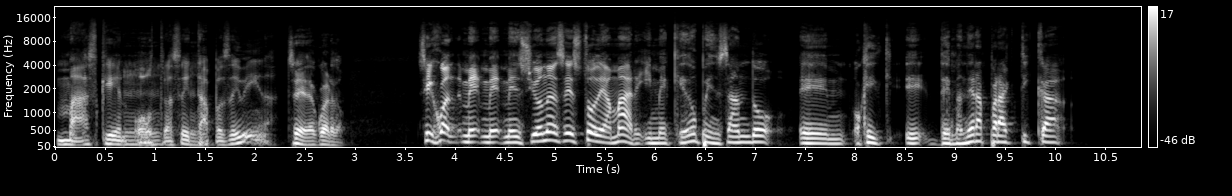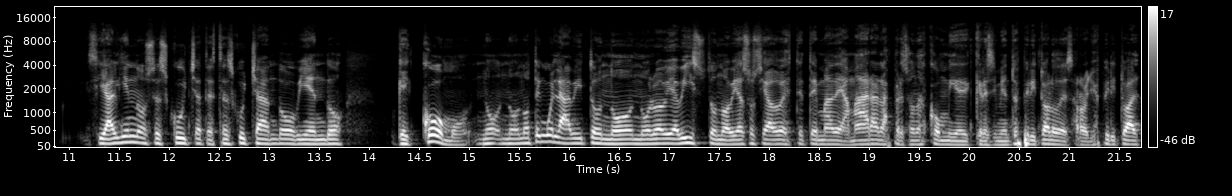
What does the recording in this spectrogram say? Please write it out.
más que en otras etapas de vida. Sí, de acuerdo. Sí, Juan, me, me mencionas esto de amar y me quedo pensando, eh, ok, eh, de manera práctica, si alguien nos escucha, te está escuchando o viendo, ok, ¿cómo? No, no, no tengo el hábito, no, no lo había visto, no había asociado este tema de amar a las personas con mi crecimiento espiritual o desarrollo espiritual.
